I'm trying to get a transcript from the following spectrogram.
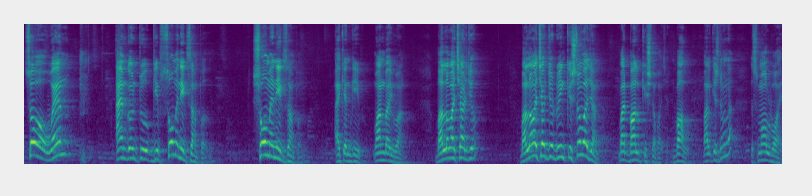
so when I am going to give so many examples, so many examples I can give, one by one. Vallabhacharya, Vallabhacharya doing Krishna Bhajan, but Bal Krishna Bhajan, Bal. Balkrishna, the small boy.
